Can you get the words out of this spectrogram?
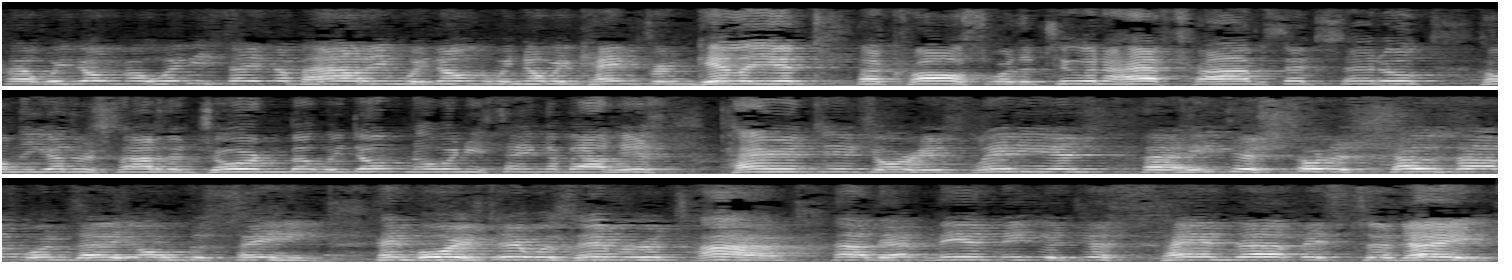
Uh, we don't know anything about him. We don't. We know he came from Gilead across where the two and a half tribes had settled on the other side of the Jordan, but we don't know anything about his parentage or his lineage. Uh, he just sort of shows up one day on the scene. And boy, if there was ever a time uh, that men need to just stand up, it's today.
